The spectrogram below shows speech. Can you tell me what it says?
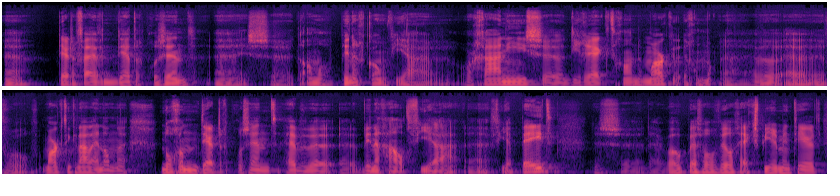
uh, 30, 35 procent is de allemaal binnengekomen via organisch, direct, gewoon de markt, hebben we voor marketingkanalen. En dan nog een 30 procent hebben we binnengehaald via, via paid. Dus daar hebben we ook best wel veel geëxperimenteerd.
